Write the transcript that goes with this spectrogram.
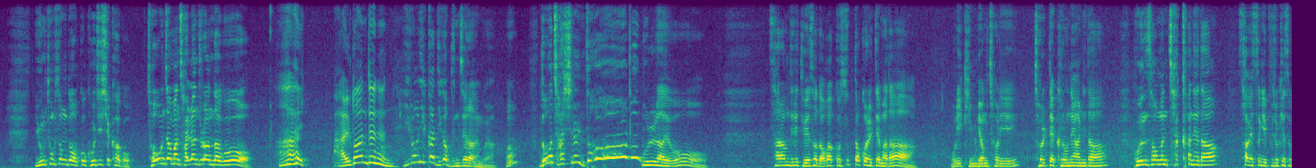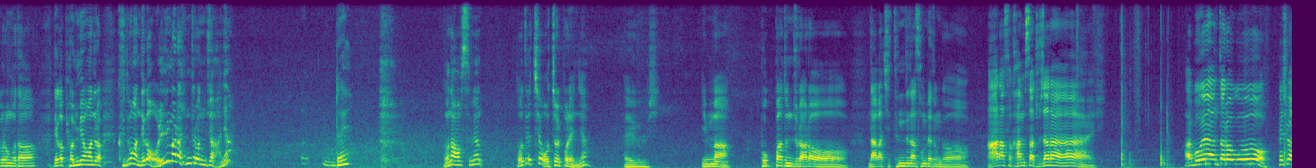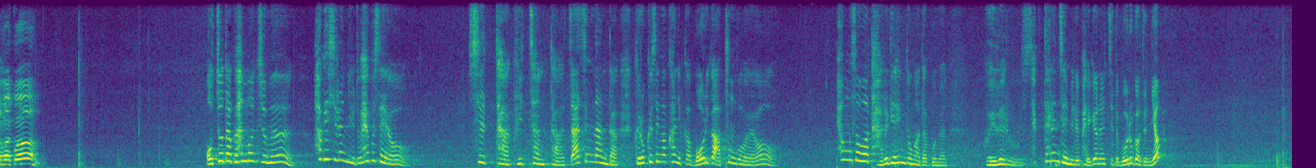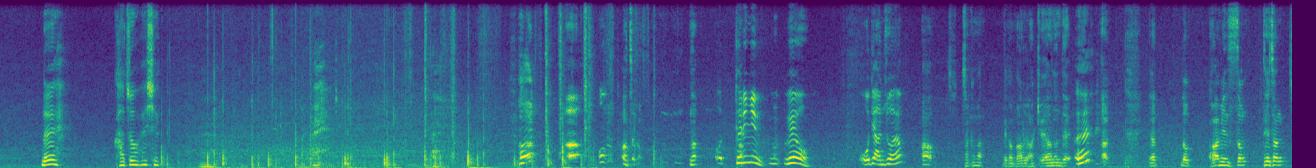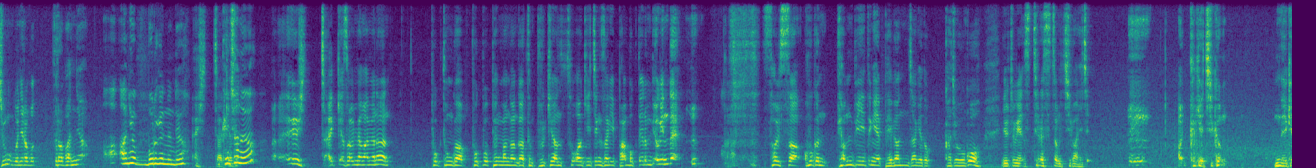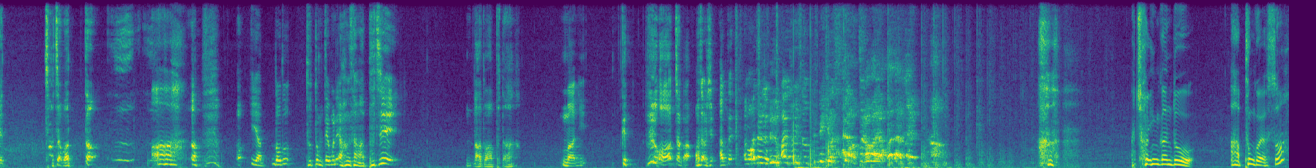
융통성도 없고 고지식하고 저 혼자만 잘난 줄 안다고 아 말도 안 되는 이러니까 네가 문제라는 거야 어? 너 자신을 너무 몰라요 사람들이 뒤에서 너 갖고 쑥덕거릴 때마다 우리 김병철이 절대 그런 애 아니다 본성은 착한 애다 사회성이 부족해서 그런 거다 내가 변명하느라 그동안 내가 얼마나 힘들었는 줄 아냐? 네? 너나 없으면 너 대체 어쩔 뻔했냐? 에휴, 씨. 임마, 복 받은 줄 알아. 나같이 든든한 선배든 거. 알아서 감싸 주잖아. 아, 뭐해, 안 따라오고. 회식 안 갈 거야? 어쩌다가 한 번쯤은 하기 싫은 일도 해보세요. 싫다, 귀찮다, 짜증난다, 그렇게 생각하니까 머리가 아픈 거예요. 평소와 다르게 행동하다 보면 의외로 색다른 재미를 발견할지도 모르거든요? 네. 가죠 회식. 어, 어, 잠깐. 어, 대리님 왜요? 어디 안 좋아요? 아, 잠깐만. 내가 말을 아껴야 하는데. 에? 아, 야, 너 과민성 대장 증후군이라고 들어봤냐? 아, 아니요 모르겠는데요. 에이, 짧게 괜찮아요? 에이, 짧게 설명하면은 복통과 복부 백만관 같은 불쾌한 소화기 증상이 반복되는 병인데 음, 설사 혹은 변비 등의 배변 장애도 가져오고 일종의 스트레스성 질환이지. 음, 아, 그게 지금 내게 찾아왔다. 아, 어, 어, 야, 너도 두통 때문에 항상 아프지? 나도 아프다. 많이. 그, 어, 잠깐, 화장실 안 돼. 화장실. 아, 저기 있어. 미끄러졌어. 잠깐만요. 화장실. 아. 저 인간도 아픈 거였어? 어?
